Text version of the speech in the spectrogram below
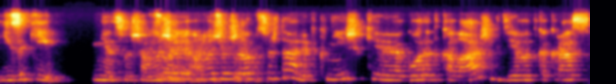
языки. Нет, слушай, а мы же, а мы же уже обсуждали в книжке «Город Калаш», где вот как раз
